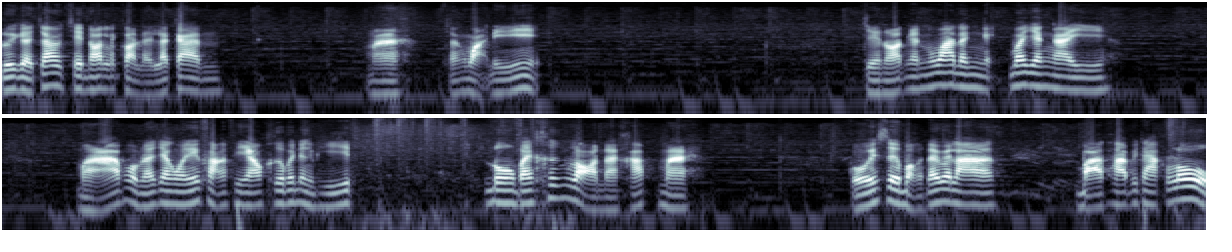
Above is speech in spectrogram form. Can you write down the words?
ลุยกับเจ้าเจนอสก่อนเลยละกัน มา จังหวะนี้ เจนอสงั้นว่ายังไงว่ายังไง หมาผมนะจังหวะนี้ฝังสีเงาคือไปหนึ่งทีลงไปครึ่งหลอดนะครับมา โกยเซอร์บอกได้เวลาบาทาพิทักษ์โลก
